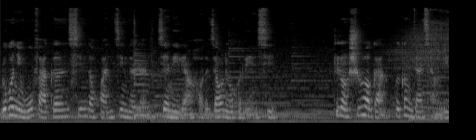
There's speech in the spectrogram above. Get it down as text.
如果你无法跟新的环境的人建立良好的交流和联系，这种失落感会更加强烈。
